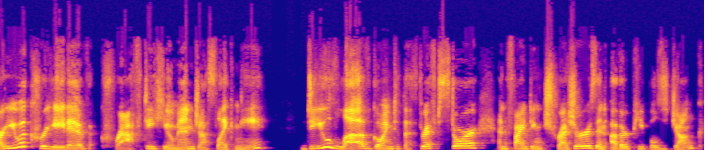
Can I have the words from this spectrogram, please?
Are you a creative, crafty human just like me? Do you love going to the thrift store and finding treasures in other people's junk?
